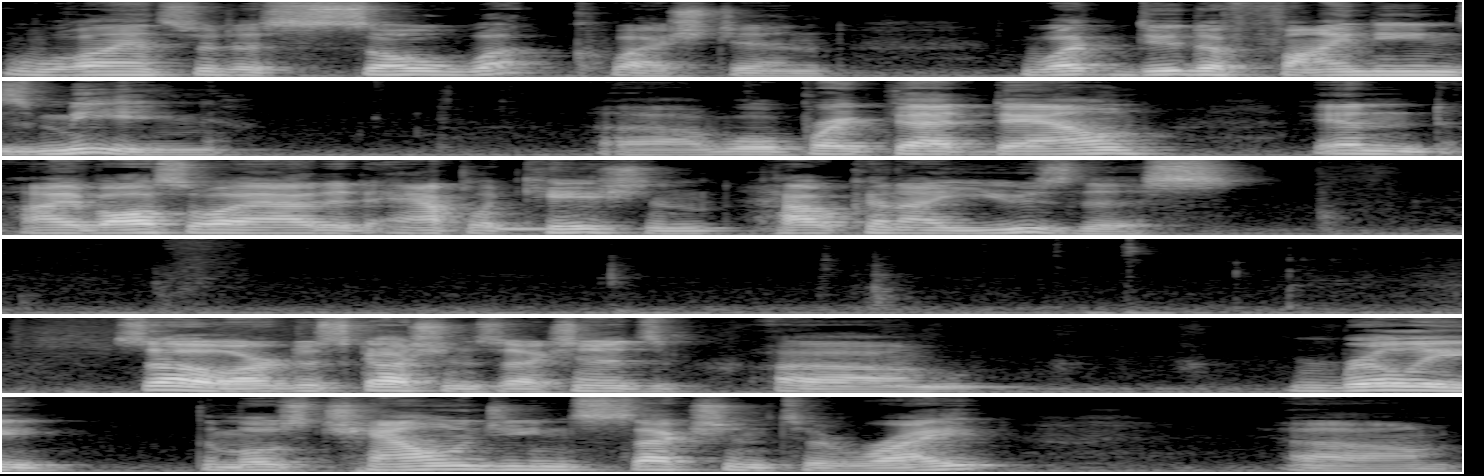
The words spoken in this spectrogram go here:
we'll answer the so what question. What do the findings mean? Uh, we'll break that down and I've also added application. How can I use this? So our discussion section, it's um, really the most challenging section to write. Um,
